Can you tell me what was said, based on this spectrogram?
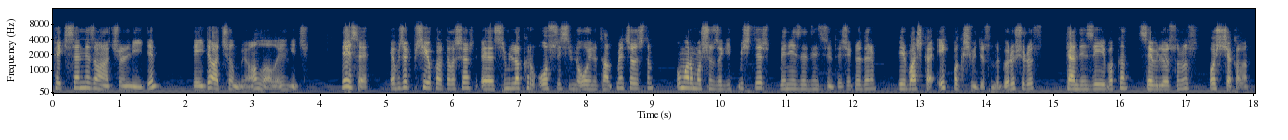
peki sen ne zaman açıyorsun Lee'di? Lee'di açılmıyor. Allah Allah ilginç. Neyse yapacak bir şey yok arkadaşlar. E, Simulacre OS isimli oyunu tanıtmaya çalıştım. Umarım hoşunuza gitmiştir. Beni izlediğiniz için teşekkür ederim. Bir başka ilk bakış videosunda görüşürüz. Kendinize iyi bakın. Seviliyorsunuz. Hoşçakalın.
